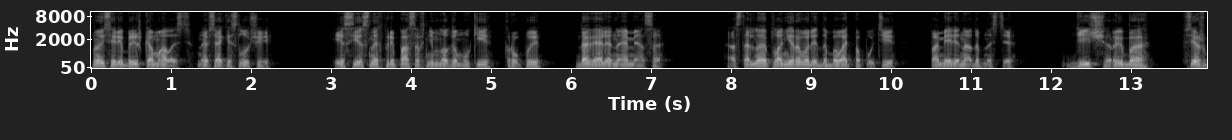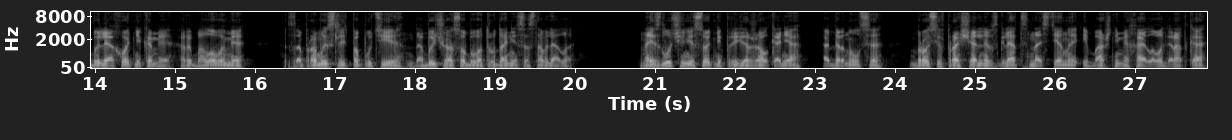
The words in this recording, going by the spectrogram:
ну и серебришка малость, на всякий случай. Из съестных припасов немного муки, крупы, да вяленое мясо. Остальное планировали добывать по пути, по мере надобности. Дичь, рыба, все ж были охотниками, рыболовами. Запромыслить по пути добычу особого труда не составляло. На излучине сотник придержал коня, обернулся, бросив прощальный взгляд на стены и башни Михайлова городка,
